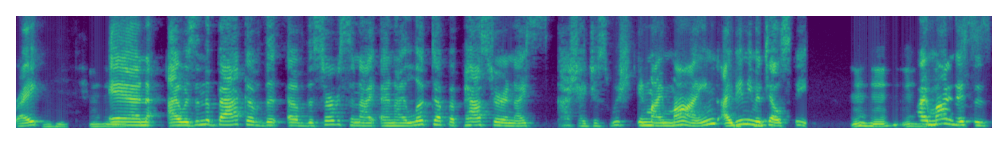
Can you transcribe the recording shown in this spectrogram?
right? Mm-hmm. Mm-hmm. And I was in the back of the of the service, and I and I looked up at Pastor, and I, gosh, I just wish in my mind, I didn't even mm-hmm. tell Steve. Mm-hmm. Mm-hmm. My mind, I says,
